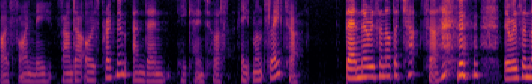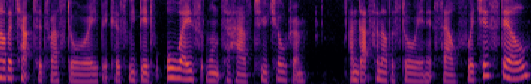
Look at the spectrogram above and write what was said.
I finally found out I was pregnant, and then he came to us eight months later. Then there is another chapter. there is another chapter to our story because we did always want to have two children. And that's another story in itself, which is still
